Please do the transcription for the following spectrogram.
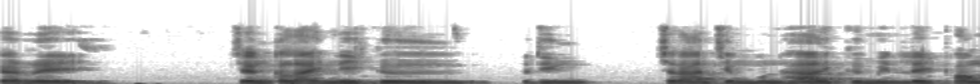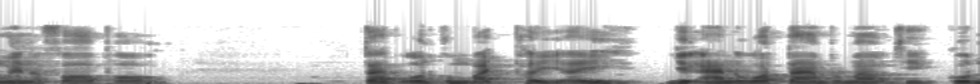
ការ៉េអញ្ចឹងកន្លែងនេះគឺរៀងច្រើនជាងមុនហើយគឺមានលេខផងមានអក្សរផងតែបងប្អូនកុំបាច់ភ័យអីយើងអនុវត្តតាមប្រមាណវិធីគុណ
